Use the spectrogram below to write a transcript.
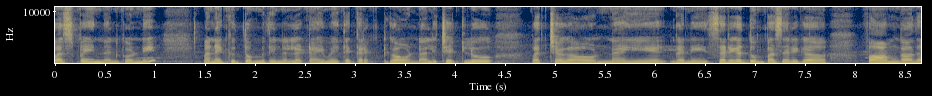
పసుపు అయిందనుకోండి మనకు తొమ్మిది నెలల టైం అయితే కరెక్ట్గా ఉండాలి. చెట్లు పచ్చగా ఉన్నాయి కానీ సరిగా దుంప సరిగా ఫామ్ కాదు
